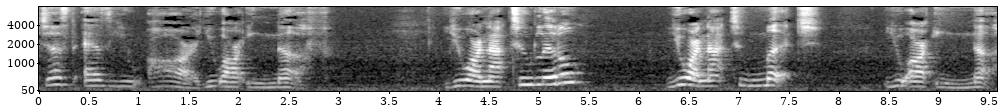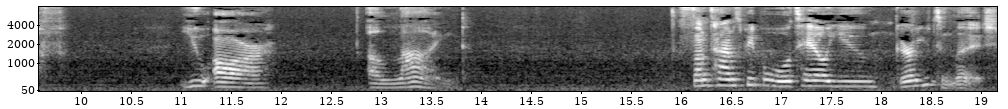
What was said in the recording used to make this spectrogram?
Just as you are, you are enough. You are not too little. You are not too much. You are enough. You are aligned sometimes people will tell you, girl, you too much.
